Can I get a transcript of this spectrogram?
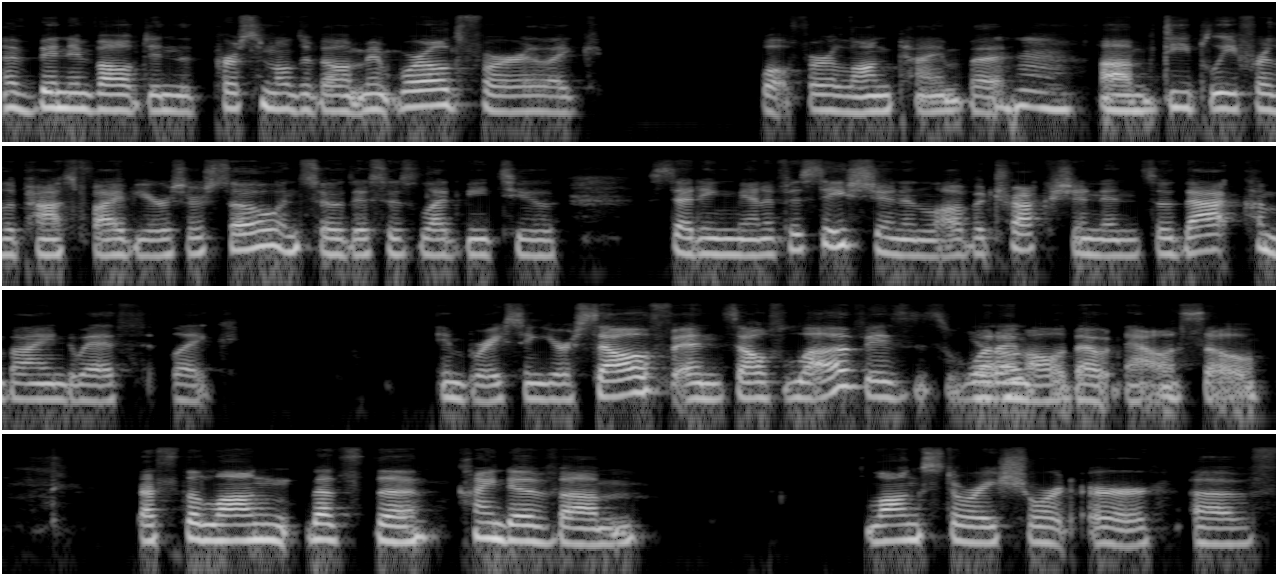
i've been involved in the personal development world for like well for a long time but Mm-hmm. um, deeply for the past five years or so and so this has led me to studying manifestation and law of attraction and so that combined with like embracing yourself and self-love is, is what i'm all about now so that's the long that's the kind of um long story shorter of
